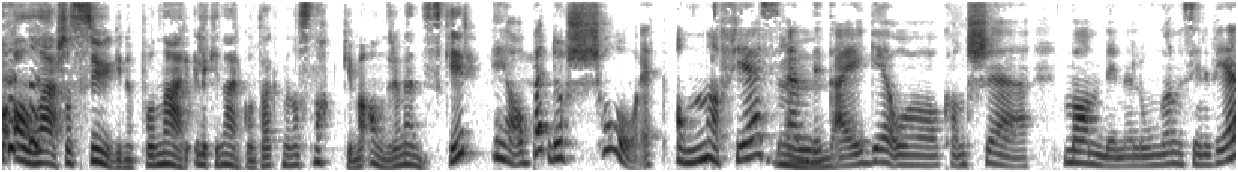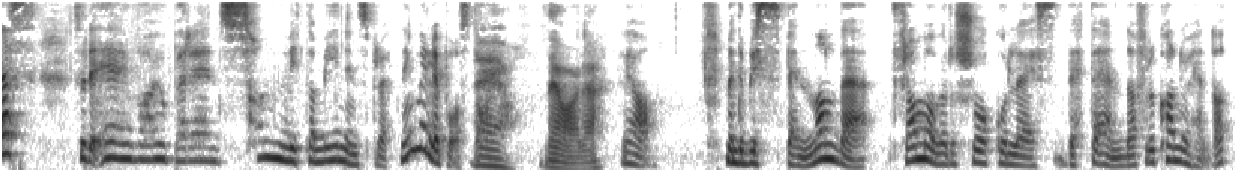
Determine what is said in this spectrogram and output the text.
For alle er så sugne på nær, eller ikke nærkontakt, men å snakke med andre mennesker. Ja, bare å se et annet fjes enn ditt eget og kanskje mannen din eller ungene sine fjes. Så det er, var jo bare en sånn vitamininnsprøytning, vil jeg påstå. Ja, det var det. Ja. Men det blir spennende framover å se hvordan dette ender. For det kan jo hende at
